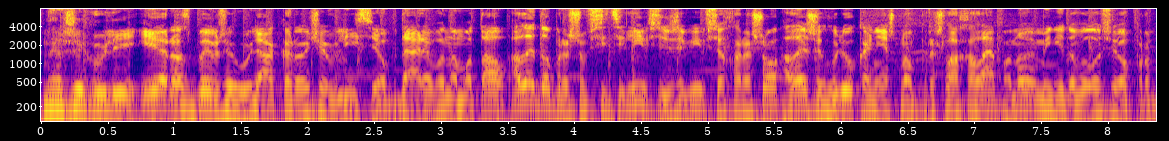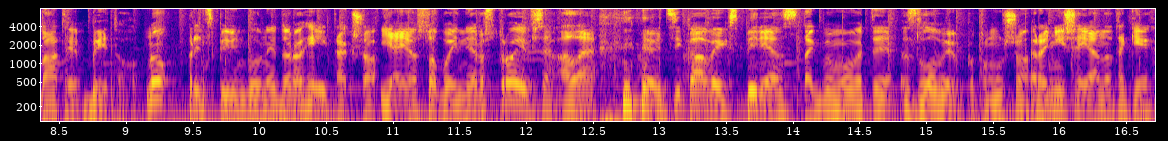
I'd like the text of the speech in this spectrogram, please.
на Жигулі і розбив Жигуля, коротше, в лісі об дерево намотав. Але добре, що всі цілі, всі живі, все хорошо. Але Жигулю, звісно, прийшла халепа, ну і мені довелося його продати битого. Ну, в принципі, він був недорогий, так що я й особо й не розстроївся, але цікавий експірієнс, так би мовити, зловив. Тому що раніше я на таких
